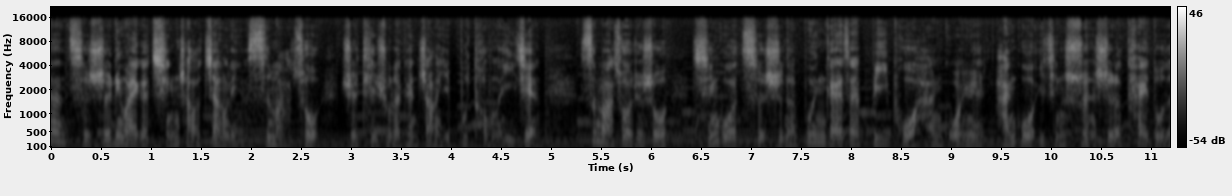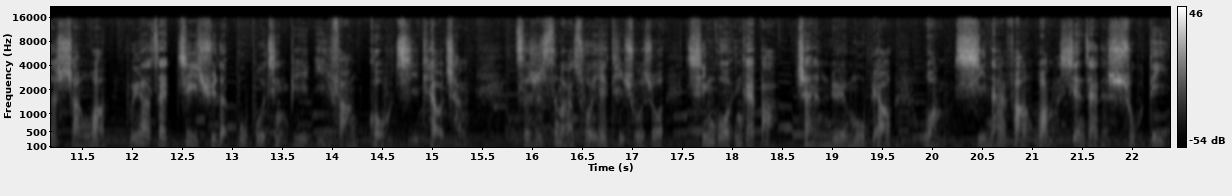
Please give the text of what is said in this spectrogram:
但此时另外一个秦朝将领司马错却提出了跟张仪不同的意见。司马错就说，秦国此时呢不应该再逼迫韩国，因为韩国已经损失了太多的伤亡，不要再继续的步步紧逼，以防狗急跳墙。此时司马错也提出说，秦国应该把战略目标往西南方，往现在的蜀地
